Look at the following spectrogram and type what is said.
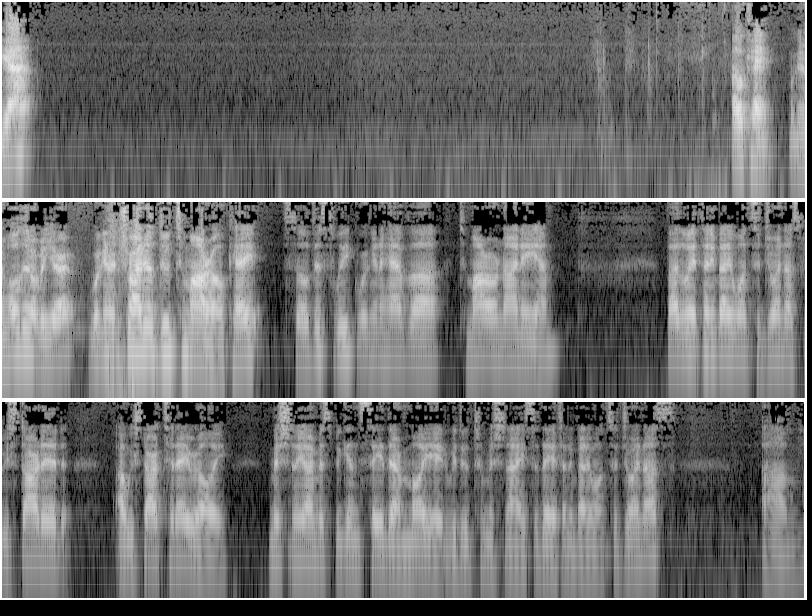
Yeah? Okay, we're gonna hold it over here. We're gonna try to do tomorrow. Okay, so this week we're gonna have uh, tomorrow 9 a.m. By the way, if anybody wants to join us, we started. Uh, we start today really. Mishnah Yomis begins Seder Moyed. We do two Mishnahs a day. If anybody wants to join us, um,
